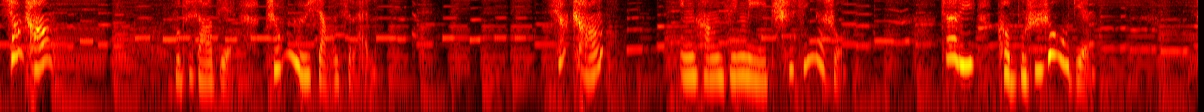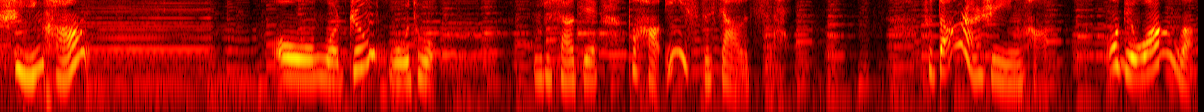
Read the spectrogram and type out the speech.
香肠。”糊涂小姐终于想起来了，香肠。银行经理吃惊地说。这里可不是肉店，这是银行。哦，我真糊涂。糊涂小姐不好意思的笑了起来。这当然是银行，我给忘了。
